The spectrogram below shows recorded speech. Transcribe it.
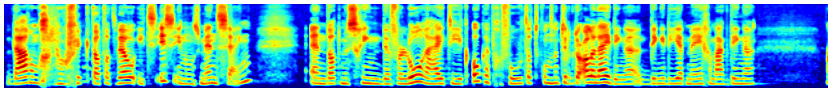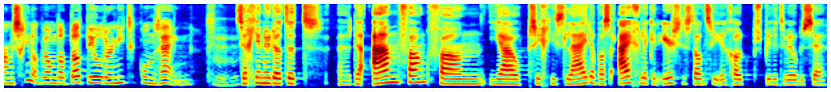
daarom geloof ik dat dat wel iets is in ons mens zijn. En dat misschien de verlorenheid die ik ook heb gevoeld, dat komt natuurlijk door allerlei dingen. Dingen die je hebt meegemaakt, dingen. Maar misschien ook wel omdat dat deel er niet kon zijn. Mhm. Zeg je nu dat het eh, de aanvang van jouw psychisch lijden was eigenlijk in eerste instantie een groot spiritueel besef?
